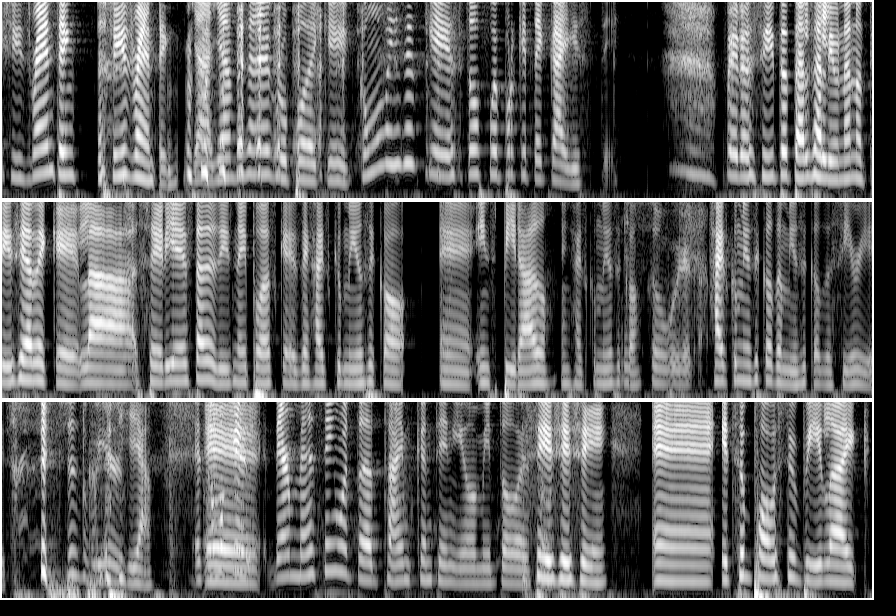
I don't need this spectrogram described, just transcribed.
she's ranting. She's ranting. Ya, ya empecé en el grupo de que, ¿cómo me dices que esto fue porque te caíste? Pero sí, total, salió una noticia de que la serie esta de Disney Plus, que es de High School Musical, eh, inspirado en High School Musical. It's so weird. High School Musical, the musical, the series. It's just weird. yeah. Es como Eh, que they're messing with the time continuum y todo eso. Sí, sí, sí. Eh, it's supposed to be like,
